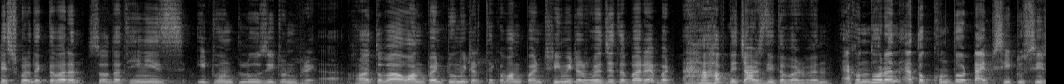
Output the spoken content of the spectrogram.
টেস্ট করে দেখতে পারেন। So the thing is it won't lose it won't break হয়তো বা ওয়ান পয়েন্ট টু মিটার থেকে ওয়ান পয়েন্ট থ্রি মিটার হয়ে যেতে পারে বাট আপনি চার্জ দিতে পারবেন। এখন ধরেন, এতক্ষণ তো টাইপ সি টু সির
